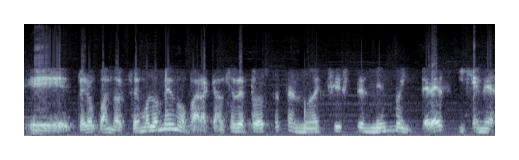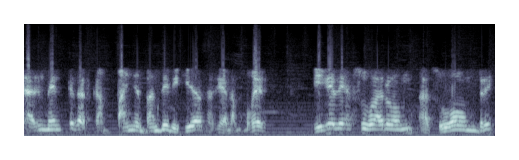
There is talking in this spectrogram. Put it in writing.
Eh, pero cuando hacemos lo mismo para cáncer de próstata no existe el mismo interés y generalmente las campañas van dirigidas hacia la mujer. Dígale a su varón, a su hombre,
